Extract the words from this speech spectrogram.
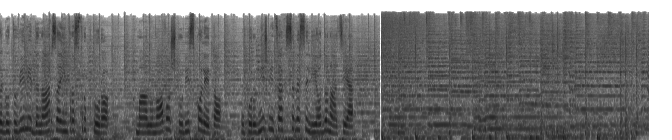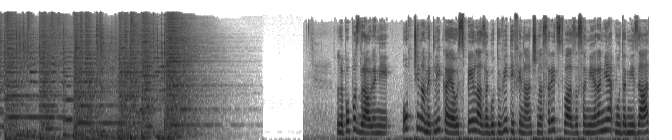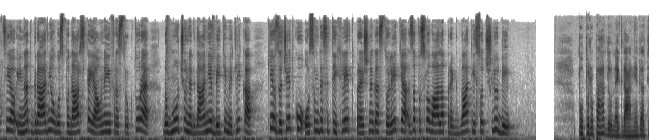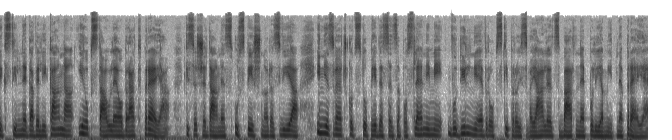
zagotovili denar za infrastrukturo. Kmalu novo študijsko leto. V porodnišnicah se veselijo donacije. Lepo pozdravljeni. Občina Metlika je uspela zagotoviti finančna sredstva za saniranje, modernizacijo in nadgradnjo gospodarske javne infrastrukture na območju nekdanje Beti Metlika, ki je v začetku 80. let prejšnjega stoletja zaposlovala prek 2000 ljudi. Po propadu nekdanjega tekstilnega velikana je obstal le obrat Preja, ki se še danes uspešno razvija in je z več kot 150 zaposlenimi vodilni evropski proizvajalec barvne poliamidne preje.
